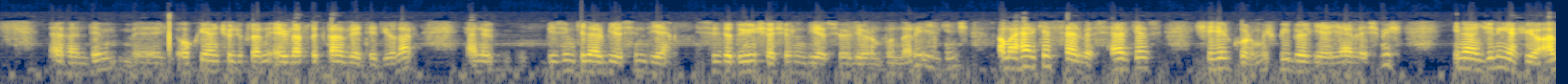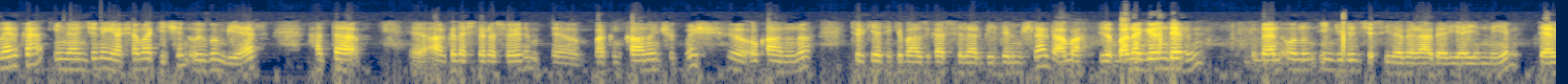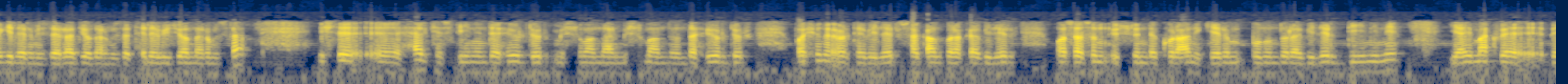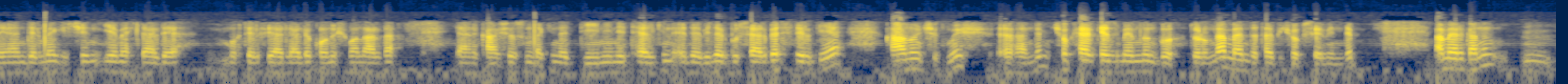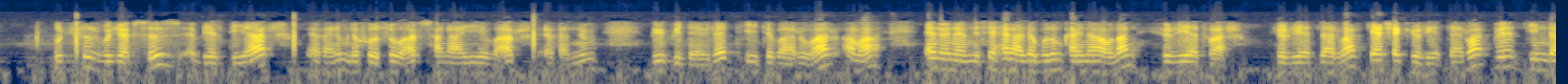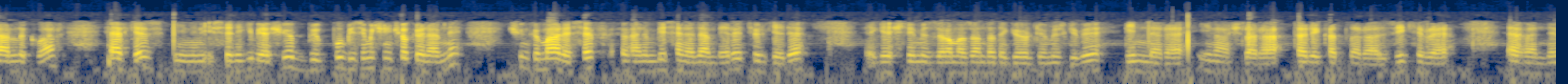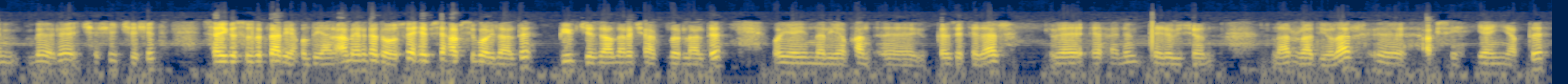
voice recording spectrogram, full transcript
Efendim e, okuyan çocuklarını evlatlıktan reddediyorlar. Yani bizimkiler bilsin diye, siz de duyun şaşırın diye söylüyorum bunları. ilginç. Ama herkes serbest. Herkes şehir kurmuş, bir bölgeye yerleşmiş, inancını yaşıyor. Amerika inancını yaşamak için uygun bir yer. Hatta e, arkadaşlara söyledim, e, bakın kanun çıkmış, e, o kanunu Türkiye'deki bazı gazeteler bildirmişlerdi ama bana gönderin, ben onun İngilizcesiyle beraber yayınlayayım, dergilerimizde, radyolarımızda, televizyonlarımızda. İşte e, herkes dininde hürdür, Müslümanlar Müslümanlığında hürdür, başını örtebilir, sakal bırakabilir, masasının üstünde Kur'an-ı Kerim bulundurabilir, dinini yaymak ve beğendirmek için yemeklerde, muhtelif yerlerde, konuşmalarda yani karşısındakine dinini telkin edebilir, bu serbesttir diye kanun çıkmış efendim. Çok herkes memnun bu durumdan. Ben de tabii çok sevindim. Amerika'nın uçsuz bucaksız bir diyar, efendim nüfusu var, sanayi var, efendim büyük bir devlet, itibarı var ama en önemlisi herhalde bunun kaynağı olan hürriyet var. Hürriyetler var, gerçek hürriyetler var ve dindarlık var. Herkes dinini istediği gibi yaşıyor. Bu bizim için çok önemli. Çünkü maalesef efendim bir seneden beri Türkiye'de geçtiğimiz Ramazan'da da gördüğümüz gibi dinlere, inançlara, tarikatlara, zikre, efendim böyle çeşit çeşit saygısızlıklar yapıldı. Yani Amerika'da olsa hepsi hapsi boylardı. Büyük cezalara çarpılırlardı. O yayınları yapan e, gazeteler ve efendim televizyonlar, radyolar e, aksi yayın yaptı.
